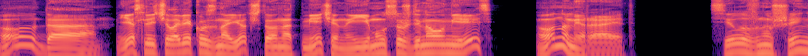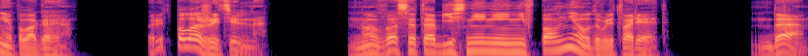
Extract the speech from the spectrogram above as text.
О, да. Если человек узнает, что он отмечен, и ему суждено умереть, он умирает. Сила внушения, полагаю. Предположительно. Но вас это объяснение не вполне удовлетворяет. Да,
